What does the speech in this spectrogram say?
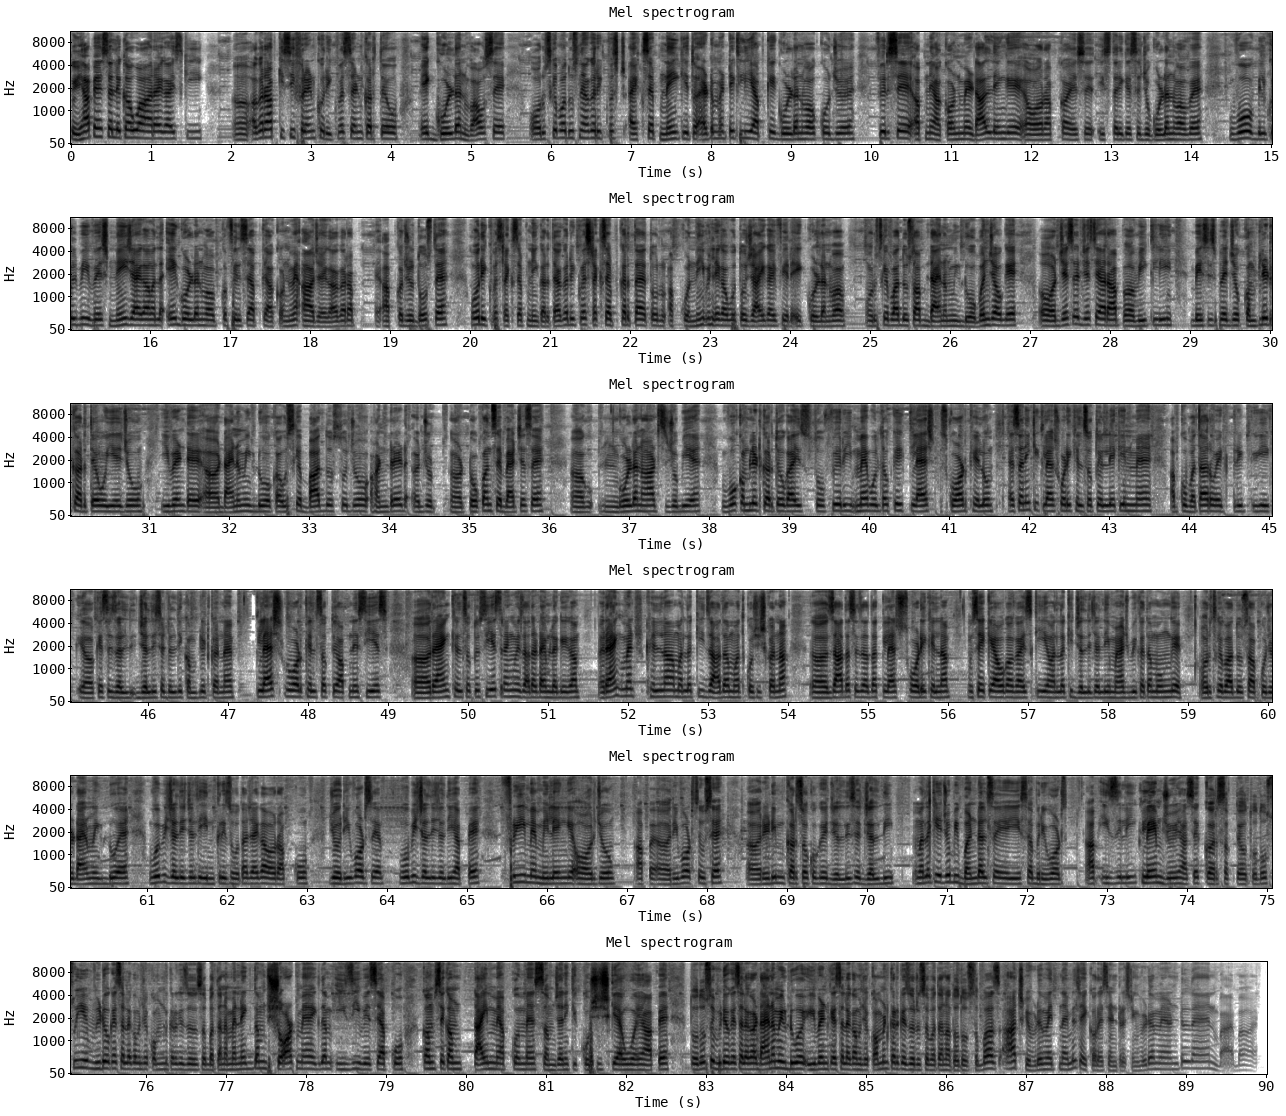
तो यहाँ पे ऐसा लिखा हुआ आ रहा है गाइस कि अगर आप किसी फ्रेंड को रिक्वेस्ट सेंड करते हो, एक गोल्डन वाव से, और उसके बाद उसने अगर रिक्वेस्ट एक्सेप्ट नहीं की तो ऑटोमेटिकली आपके गोल्डन वाव को जो है, फिर से अपने अकाउंट में डाल देंगे, और आपका ऐसे, इस तरीके से जो गोल्डन वाव है, वो बिल्कुल भी वेस्ट नहीं जाएगा। मतलब एक गोल्डन वाव आपका फिर से आपके अकाउंट में आ जाएगा। अगर आप, आपका जो दोस्त है, वो रिक्वेस्ट एक्सेप्ट नहीं करता अगर रिक्वेस्ट एक्सेप्ट करता है तो आपको नहीं मिलेगा, वो तो जाएगा ही फिर एक गोल्डन वाव और उसके बाद दोस्तों आप डायनामिक डो बन जाओगे। और जैसे जैसे यार आप वीकली बेसिस पे जो कंप्लीट करते हो, ये जो इवेंट है डायनामिक डुओ का। उसके बाद दोस्तों जो हंड्रेड, जो टोकन से बैचेस है गोल्डन हार्ट्स जो भी है, वो कंप्लीट करते हो गाइस तो फिर मैं बोलता हूँ कि क्लैश स्क्वाड खेलो। ऐसा नहीं कि क्लैश स्क्वाड ही खेल सकते हो, लेकिन मैं आपको बता रहा हूँ एक ट्रिक की कैसे जल्दी जल्दी से जल्दी कंप्लीट करना है। क्लैश स्क्वाड खेल सकते हो आपने सी एस रैंक खेल सकते हो। सी एस रैंक में ज़्यादा टाइम लगेगा। रैंक मैच खेलना मतलब कि ज़्यादा मत कोशिश करना ज़्यादा से ज़्यादा क्लैश स्क्वाड ही खेलना। उससे क्या होगा गाइस कि मतलब कि जल्दी जल्दी मैच भी खत्म होंगे, और उसके बाद दोस्तों आपको जो डायनामिक डो है, वो भी जल्दी जल्दी इंक्रीज़ होता जाएगा और आपको जो रिवॉर्ड्स है, वो भी जल्दी जल्दी यहाँ पे फ्री में मिलेंगे और जो आप रिवॉर्ड्स है, उसे रिडीम कर सकोगे जल्दी से जल्दी। मतलब कि जो भी बंडल्स है, ये सब रिवॉर्ड्स आप इजीली क्लेम जो यहाँ से कर सकते हो। तो दोस्तों, ये वीडियो कैसा लगा मुझे कमेंट करके ज़रूर से बताना। मैंने एकदम शॉर्ट में, एकदम ईजी वे से आपको कम से कम टाइम में आपको मैं समझाने की कोशिश किया हुआ है यहाँ पे। तो दोस्तों वीडियो कैसा लगा? डायनामिक डू इवेंट कैसा लगा मुझे कमेंट करके ज़रूर से बताना। तो दोस्तों, बस आज के वीडियो में इतना मिलता है एक और ऐसे इंटरेस्टिंग वीडियो में। Until then bye bye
